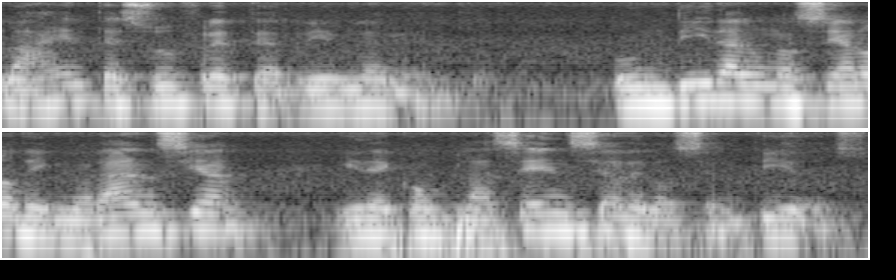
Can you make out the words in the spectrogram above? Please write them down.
la gente sufre terriblemente, hundida en un océano de ignorancia y de complacencia de los sentidos.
